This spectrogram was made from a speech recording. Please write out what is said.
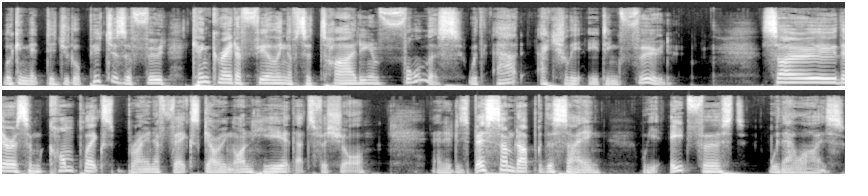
looking at digital pictures of food can create a feeling of satiety and fullness without actually eating food. So, there are some complex brain effects going on here, that's for sure and it is best summed up with the saying, We eat first with our eyes.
